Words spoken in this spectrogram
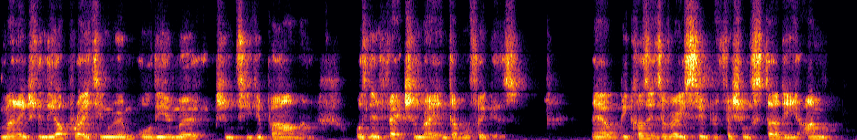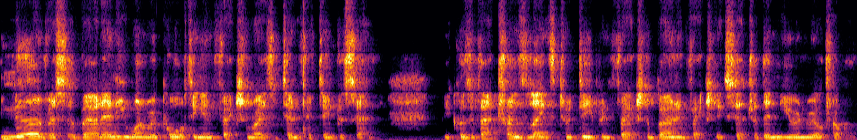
managed in the operating room or the emergency department, was an infection rate in double figures. Now, because it's a very superficial study, I'm nervous about anyone reporting infection rates of 10 15%. because if that translates to a deep infection, a bone infection, etc., then you're in real trouble.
